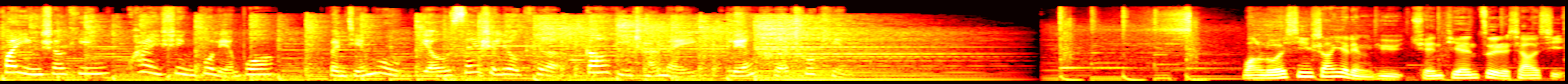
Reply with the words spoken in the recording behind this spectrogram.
欢迎收听《快讯不联播》，本节目由三十六克高低传媒联合出品。网罗新商业领域全天最热消息，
